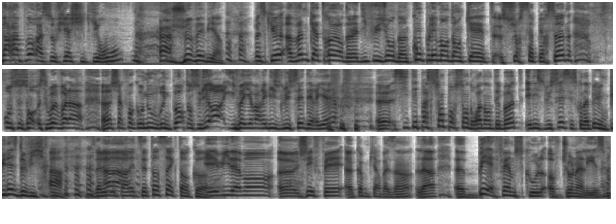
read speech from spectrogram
par rapport à Sofia Chikirou, je vais bien. Parce que à 24 heures de la diffusion d'un complément d'enquête sur sa personne, on se sent. ouais, voilà, hein, chaque fois qu'on ouvre une porte, on se dit Ah, il va y avoir Élise Lucet derrière. Euh, si t'es pas 100% droit dans tes bottes, Élise Lucet, c'est ce qu'on appelle une punaise de vie. Ah, vous allez Ah. nous parler de cet insecte encore. Évidemment, euh, j'ai fait, euh, comme Pierre Bazin, la BFM School of Journalism,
